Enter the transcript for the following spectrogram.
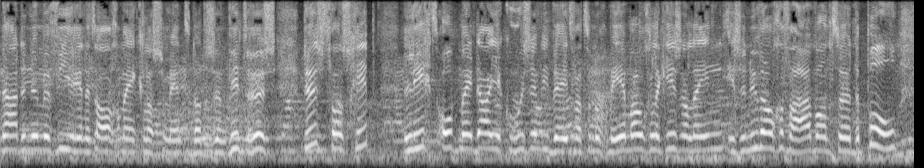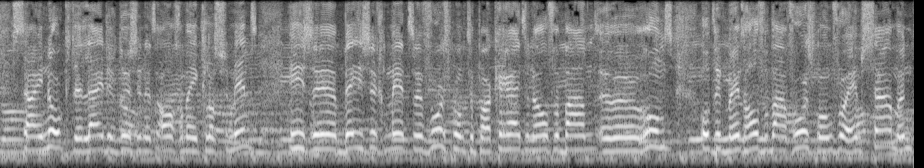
naar de nummer 4 in het algemeen klassement. Dat is een Wit-Rus. Dus van Schip ligt op medaillekoers. En wie weet wat er nog meer mogelijk is. Alleen is er nu wel gevaar. Want uh, de Pol, Steinok, de leider dus in het algemeen klassement... is uh, bezig met uh, voorsprong te pakken. Rijdt een halve baan rond. Op dit moment halve baan voorsprong voor hem. Samen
